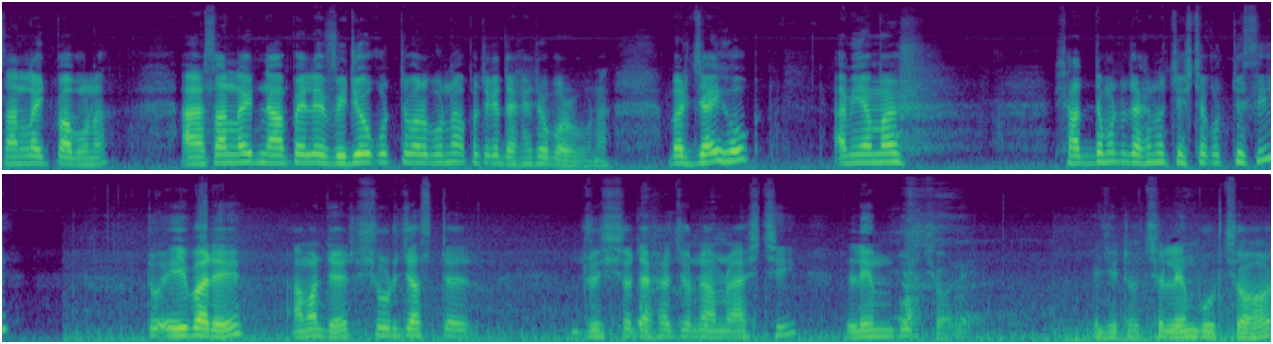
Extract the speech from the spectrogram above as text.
সানলাইট পাবো না। আর সানলাইট না পেলে ভিডিও করতে পারব না, আপনাদেরকে দেখাতেও পারব না। বাট যাই হোক, আমি আমার সাধ্য মতো দেখানোর চেষ্টা করতেছি। তো এইবারে আমাদের সূর্যাস্তের দৃশ্য দেখার জন্য আমরা আসছি লেম্বুর চরে। এই যেটা হচ্ছে লেম্বুর চর।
